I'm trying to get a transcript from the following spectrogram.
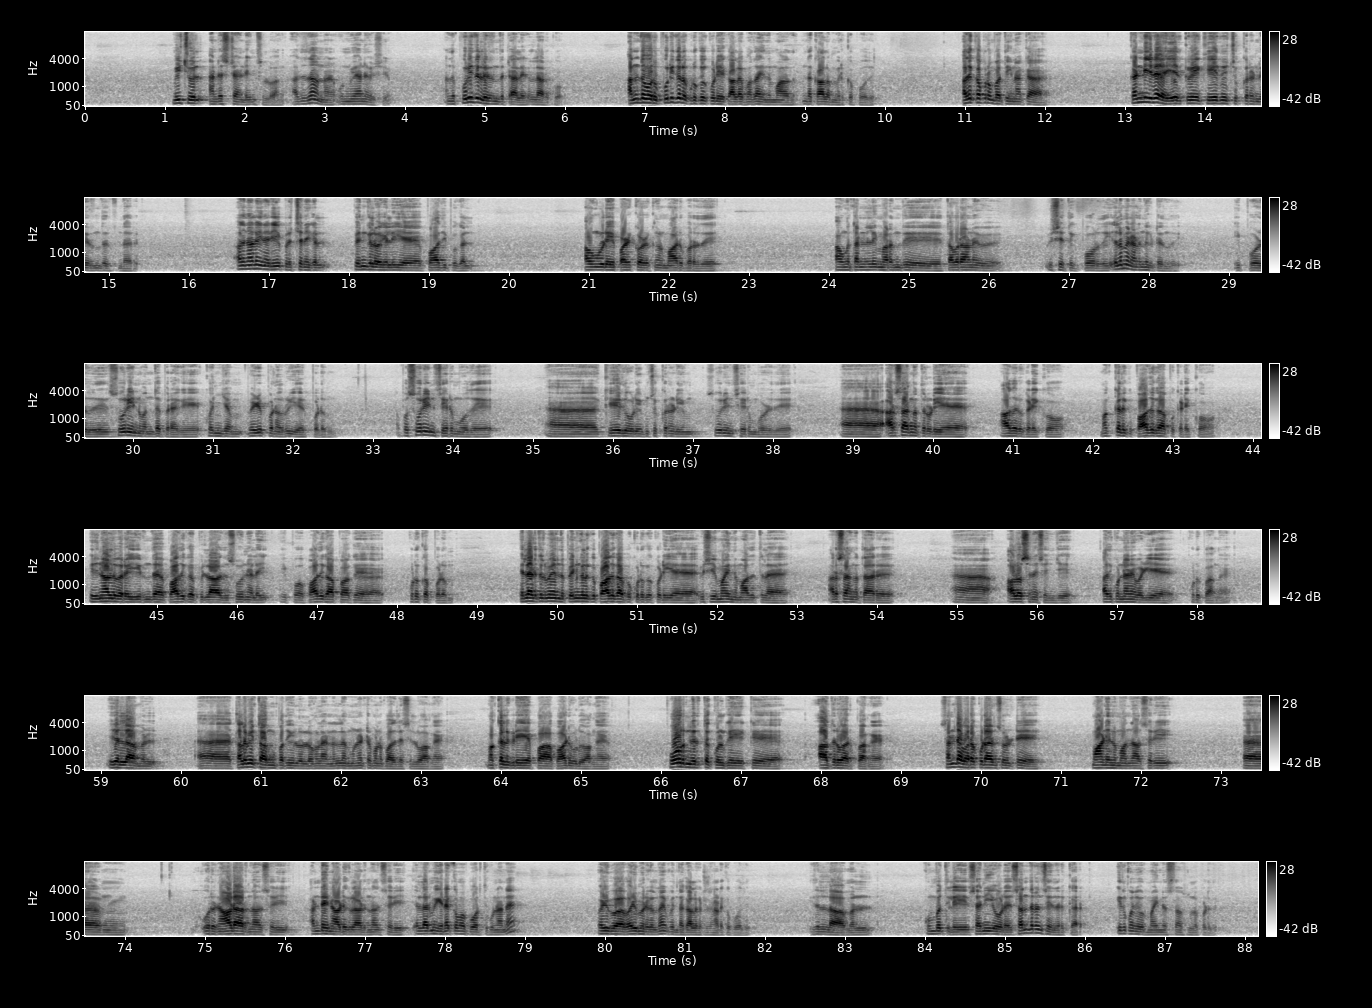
மியூச்சுவல் அண்டர்ஸ்டாண்டிங்னு சொல்லுவாங்க. அதுதான் உண்மையான விஷயம். அந்த புரிதல் இருந்துட்டாலே நல்லாயிருக்கும் அந்த ஒரு புரிதலை கொடுக்கக்கூடிய காலமாக தான் இந்த மாதம் இந்த காலம் இருக்க போகுது. அதுக்கப்புறம் பார்த்தீங்கன்னாக்கா கண்ணியில் ஏற்கனவே கேது சுக்கரன் இருந்திருந்தார். அதனால நிறைய பிரச்சனைகள் பெண்கள் வகையிலேயே பாதிப்புகள் அவங்களுடைய பழக்க வழக்கங்கள் மாறுபடுறது அவங்க தன்னிலை மறந்து தவறான விஷயத்துக்கு போகிறது எல்லாமே நடந்துக்கிட்டு இருந்தது. இப்பொழுது சூரியன் வந்த பிறகு கொஞ்சம் விழிப்புணர்வு ஏற்படும். அப்போ சூரியன் சேரும்போது கேதுவோடையும் சுக்கரனுடையும் சூரியன் சேரும் பொழுது அரசாங்கத்தினுடைய ஆதரவு கிடைக்கும் மக்களுக்கு பாதுகாப்பு கிடைக்கும் இதனால் வரை இருந்த பாதுகாப்பு இல்லாத சூழ்நிலை இப்போது பாதுகாப்பாக கொடுக்கப்படும். எல்லா இடத்துலையுமே இந்த பெண்களுக்கு பாதுகாப்பு கொடுக்கக்கூடிய விஷயமா இந்த மாதத்தில் அரசாங்கத்தார் ஆலோசனை செஞ்சு அதுக்குண்டான வழியை கொடுப்பாங்க. இது இல்லாமல் தலைமை தாங்கும் பதவியில் உள்ளவங்களாம் நல்ல முன்னேற்றமான பாதையில் செல்வாங்க. மக்களுக்கிடையே பா பாடுபடுவாங்க. போர் நிறுத்த கொள்கைக்கு ஆதரவாக இருப்பாங்க. சண்டை வரக்கூடாதுன்னு சொல்லிட்டு மாநிலமாக இருந்தாலும் சரி ஒரு நாடாக இருந்தாலும் சரி அண்டை நாடுகளாக இருந்தாலும் சரி எல்லாருமே இணக்கமாக போகிறதுக்கு உண்டான வழிபா வழிமுறைகள் தான் இப்போ இந்த காலகட்டத்தில் நடக்க போகுது. இது இல்லாமல் கும்பத்திலே சனியோட சந்திரன் சேர்ந்திருக்கார். இது கொஞ்சம் ஒரு மைனஸ் தான் சொல்லப்படுது.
